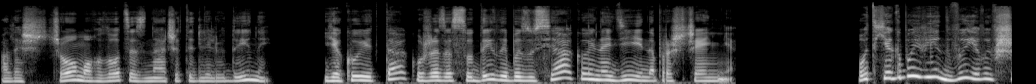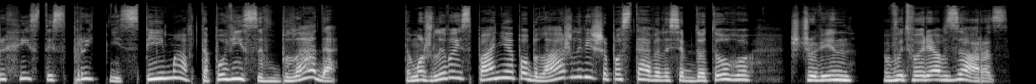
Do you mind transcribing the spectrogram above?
Але що могло це значити для людини, яку і так уже засудили без усякої надії на прощення. От якби він, виявивши хист і спритність, спіймав та повісив блада, то, можливо, Іспанія поблажливіше поставилася б до того, що він витворяв зараз,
